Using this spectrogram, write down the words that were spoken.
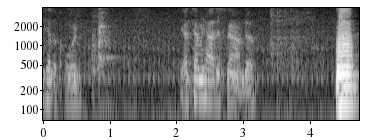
a helicorn. Y'all tell me how this sound though. Oh,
